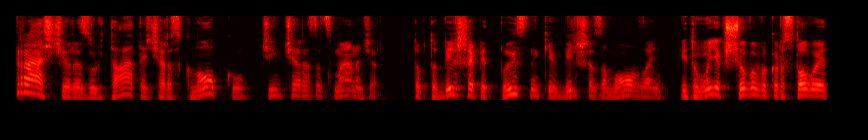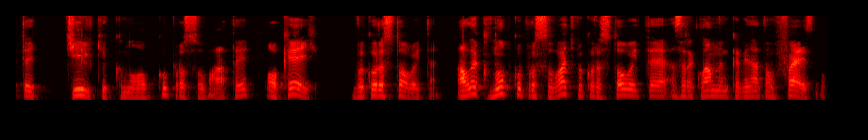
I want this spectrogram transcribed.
кращі результати через кнопку, чим через Ads Manager. Тобто більше підписників, більше замовлень. І тому, якщо ви використовуєте тільки кнопку просувати, окей, використовуйте. Але кнопку просувати використовуйте з рекламним кабінетом Facebook.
